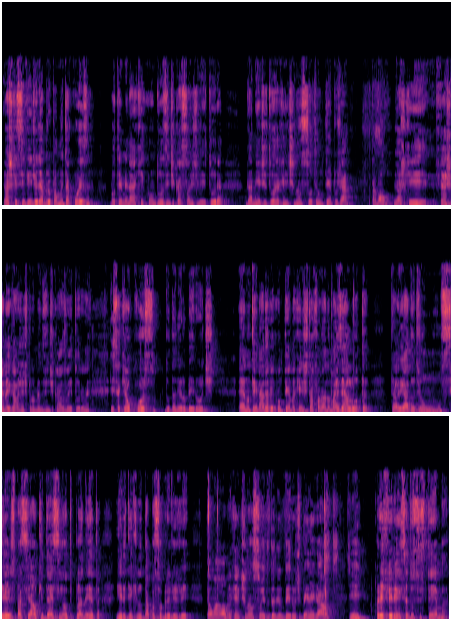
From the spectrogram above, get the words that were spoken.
Eu acho que esse vídeo ele abriu para muita coisa. Vou terminar aqui com duas indicações de leitura da minha editora, que a gente lançou tem um tempo já, tá bom? Eu acho que fecha legal a gente pelo menos indicar as leituras, né? Esse aqui é o curso do Danilo Beirute. É, não tem nada a ver com o tema que a gente está falando, mas é a luta tá ligado? De um, um, ser espacial que desce em outro planeta e ele tem que lutar para sobreviver. Então, uma obra que a gente lançou aí do Danilo Beirute, bem legal. E Preferência do Sistema,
